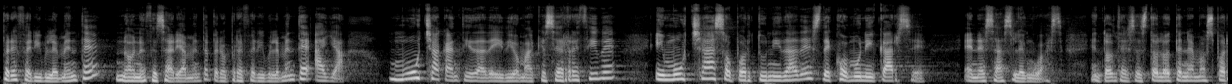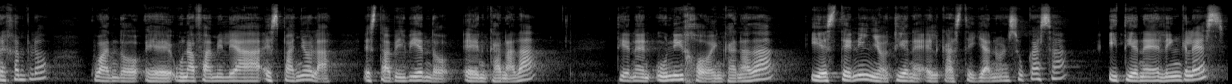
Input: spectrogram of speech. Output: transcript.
preferiblemente, no necesariamente, pero preferiblemente, haya mucha cantidad de idioma que se recibe y muchas oportunidades de comunicarse en esas lenguas. Entonces, esto lo tenemos, por ejemplo, cuando eh, una familia española está viviendo en Canadá, tienen un hijo en Canadá y este niño tiene el castellano en su casa y tiene el inglés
